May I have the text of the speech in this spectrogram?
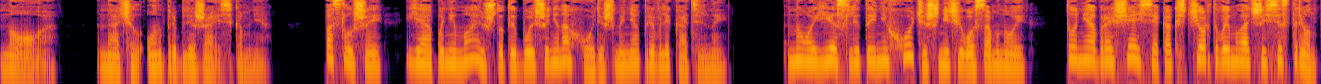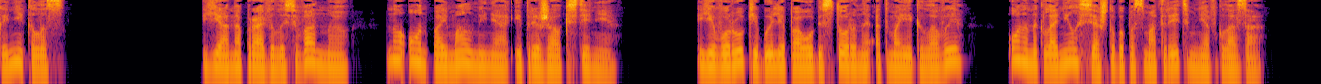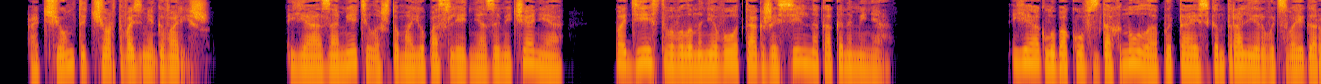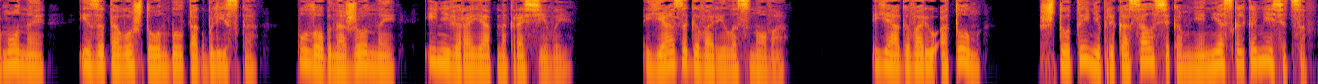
«Ноа», — начал он, приближаясь ко мне, — «послушай, я понимаю, что ты больше не находишь меня привлекательной. Но если ты не хочешь ничего со мной, то не обращайся, как с чертовой младшей сестренкой, Николас». Я направилась в ванную, но он поймал меня и прижал к стене. Его руки были по обе стороны от моей головы, он наклонился, чтобы посмотреть мне в глаза. «О чем ты, черт возьми, говоришь?» Я заметила, что мое последнее замечание подействовало на него так же сильно, как и на меня. Я глубоко вздохнула, пытаясь контролировать свои гормоны из-за того, что он был так близко, полуобнаженный и невероятно красивый. Я заговорила снова. «Я говорю о том, что ты не прикасался ко мне несколько месяцев.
